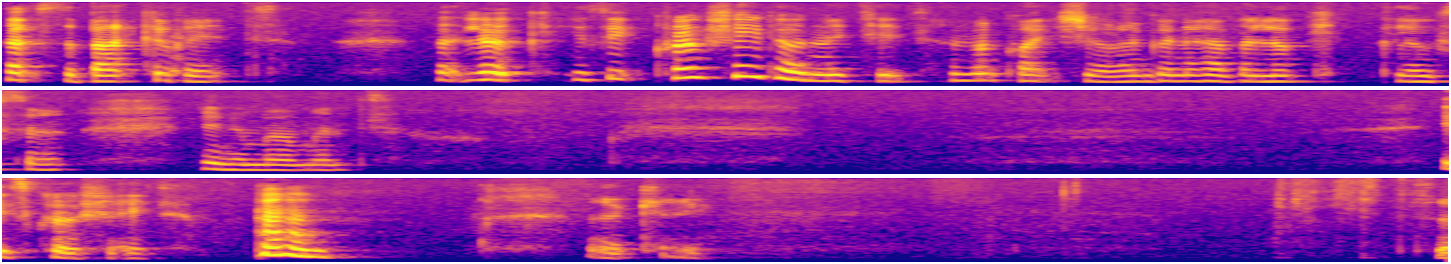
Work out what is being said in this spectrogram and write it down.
that's the back of it. But look, is it crocheted or knitted? I'm not quite sure. I'm going to have a look closer in a moment. It's crocheted. okay. So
